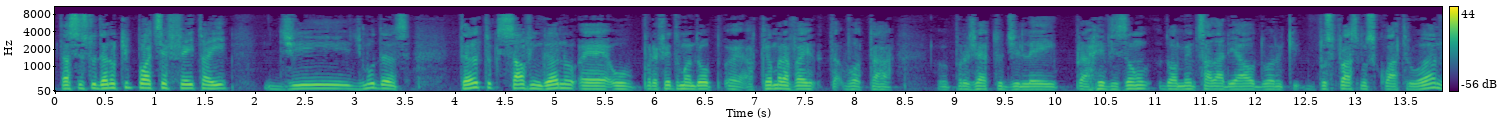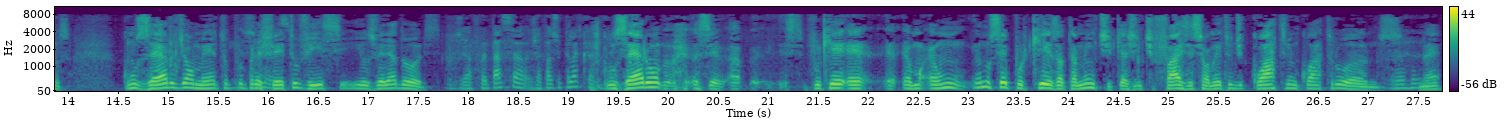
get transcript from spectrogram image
está se estudando o que pode ser feito aí de, de mudança. Tanto que, salvo engano, é, o prefeito mandou, é, a Câmara vai votar o projeto de lei para revisão do aumento salarial do ano para os próximos quatro anos, com zero de aumento para o prefeito, mesmo. vice e os vereadores. Já foi passar, já passou pela Câmara. Com zero, assim, porque é, é, é, um, eu não sei por que exatamente que a gente faz esse aumento de quatro em quatro anos, uhum. né?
